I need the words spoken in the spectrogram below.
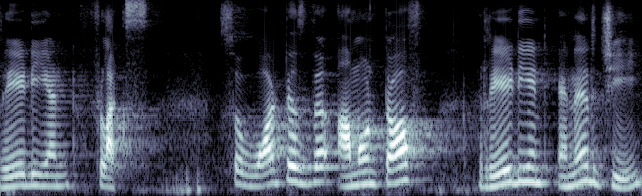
radiant flux. So, what is the amount of radiant energy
